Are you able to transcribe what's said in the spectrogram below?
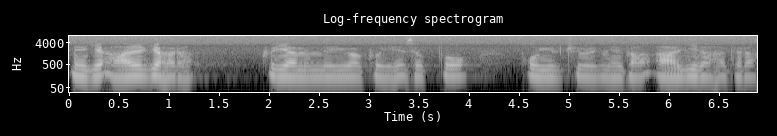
내게 알게 하라. 그리하면 너희가 그 해석도 보일 줄 내가 알리라 하더라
